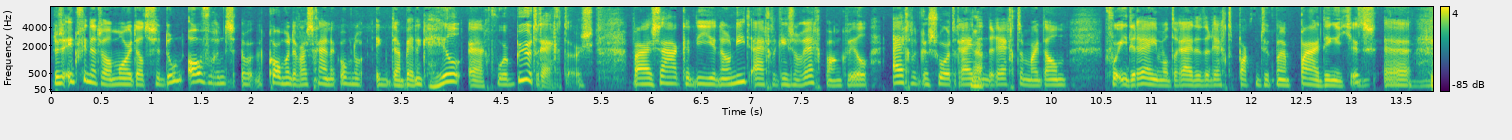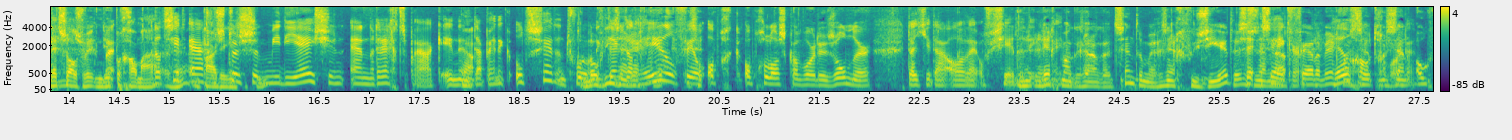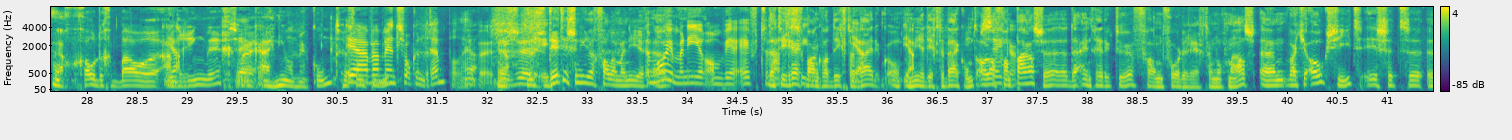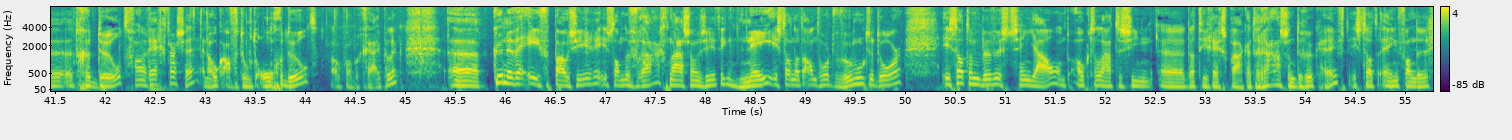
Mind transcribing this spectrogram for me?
Dus ik vind het wel mooi dat ze het doen. Overigens eh, komen er waarschijnlijk ook nog... Ik, daar ben ik heel erg voor buurtrechters. Waar zaken die je nou niet eigenlijk in zo'n rechtbank wil... eigenlijk een soort rijdende rechter, maar dan voor iedereen. Want de rijdende rechter pakt natuurlijk maar een paar dingetjes. Eh, Net zoals we in dit maar programma Dat hè, zit een paar ergens tussen mediation en rechtspraak in. En Ja. daar ben ik ontzettend voor. Want ik denk dat heel veel opge- opgelost kan worden... zonder dat je daar allerlei officiële De dingen rechtbanken zijn ook uit het centrum. Ze zijn gefuseerd. Hè. Ze zijn zeker. verder weg. Heel ze- groot er zijn ook nog grote gebouwen aan Ja, de ringweg... zeker. waar eigenlijk niemand meer komt. Ja, waar publiek. mensen ook een drempel hebben. Ja. Dus, eh, Dus dit is in ieder geval een manier... een eh, mooie manier om weer even te dat die rechtbank zien. wat dichterbij, Ja. kom- Ja. meer dichterbij komt. Olaf van. Pasen, de eindredacteur van Voor de Rechter nogmaals. Ehm, wat je ook ziet is het, eh, eh, het geduld van rechters. Hè? En ook af en toe het ongeduld. Ook wel begrijpelijk. Eh, kunnen we even pauzeren, is dan de vraag na zo'n zitting. Nee is dan het antwoord, we moeten door. Is dat een bewust signaal om ook te laten zien... eh, dat die rechtspraak het razend druk heeft? Is dat een van de,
